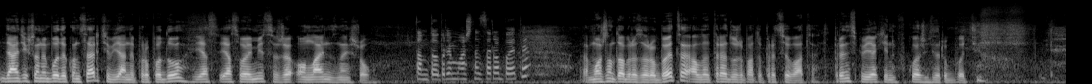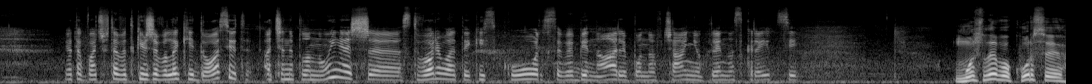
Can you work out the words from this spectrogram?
навіть якщо не буде концертів, я не пропаду. Я, я своє місце вже онлайн знайшов. Там добре можна заробити? Можна добре заробити, але треба дуже багато працювати. В принципі, як і в кожній роботі. Я так бачу, в тебе такий вже великий досвід. А чи не плануєш е, створювати якісь курси, вебінари по навчанню гри на скрипці? Можливо, курси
